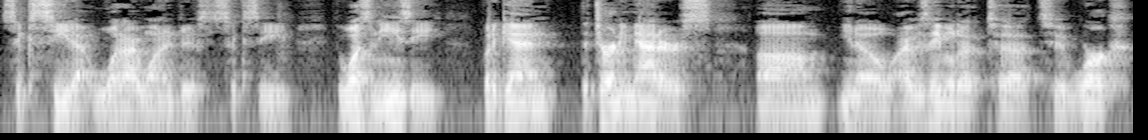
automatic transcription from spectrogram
succeed at what I wanted to succeed. It wasn't easy, but again, the journey matters. Um, you know, I was able to, to, to work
